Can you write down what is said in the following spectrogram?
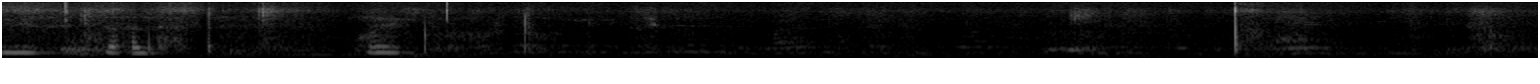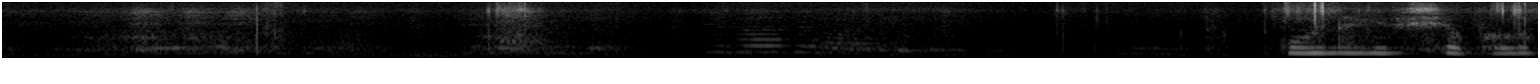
bugün sizlerle Minecraft. Oyuna giriş yapalım.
